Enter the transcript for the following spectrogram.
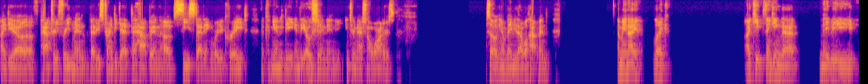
idea of Patri Friedman that he's trying to get to happen of seasteading, where you create a community in the ocean in international waters. So, you know, maybe that will happen. I mean, I like, I keep thinking that maybe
